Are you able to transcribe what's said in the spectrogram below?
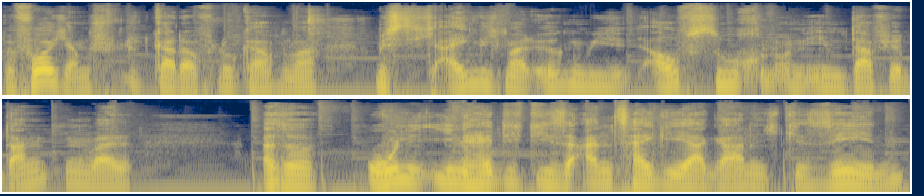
bevor ich am Stuttgarter Flughafen war, müsste ich eigentlich mal irgendwie aufsuchen und ihm dafür danken, weil, also ohne ihn hätte ich diese Anzeige ja gar nicht gesehen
